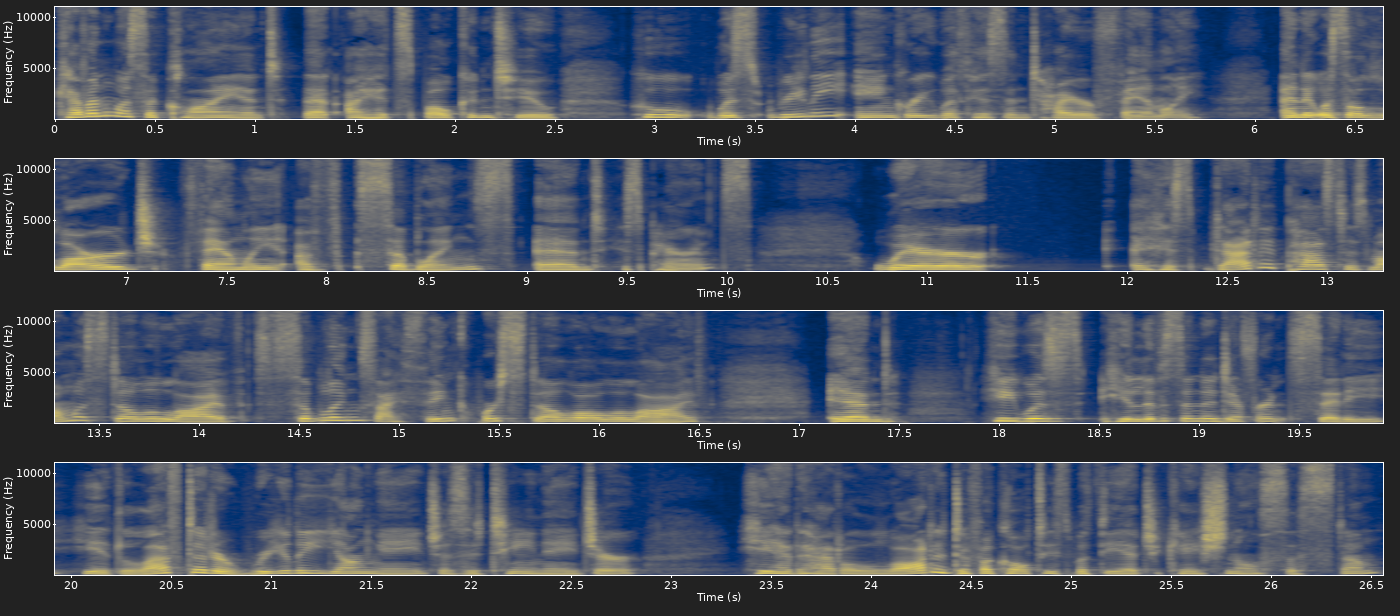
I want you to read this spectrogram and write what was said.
Kevin was a client that I had spoken to who was really angry with his entire family. And it was a large family of siblings and his parents, where his dad had passed, his mom was still alive, siblings, I think, were still all alive. And he was he lives in a different city. He had left at a really young age as a teenager. He had had a lot of difficulties with the educational system.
